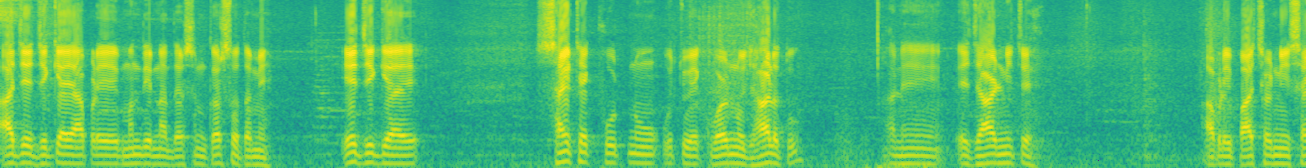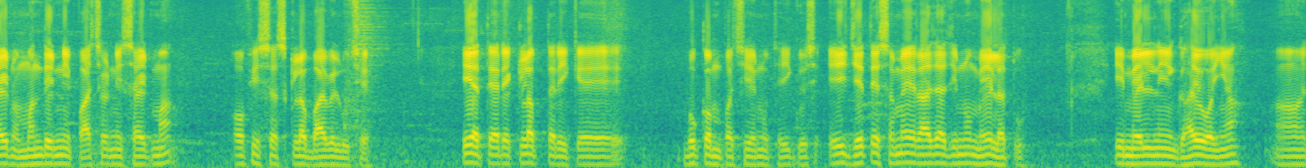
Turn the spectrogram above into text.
આ જે જગ્યાએ આપણે મંદિરના દર્શન કરશો તમે. એ જગ્યાએ સાઠેક ફૂટનું ઊંચું એક વડનું ઝાડ હતું અને એ ઝાડ નીચે આપણી પાછળની સાઈડમાં, મંદિરની પાછળની સાઈડમાં ઓફિસર્સ ક્લબ આવેલું છે. એ અત્યારે ક્લબ તરીકે ભૂકંપ પછી એનું થઈ ગયું છે. એ જે તે સમયે રાજાજીનું મહેલ હતું. એ મહેલની ગાયો અહીંયા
